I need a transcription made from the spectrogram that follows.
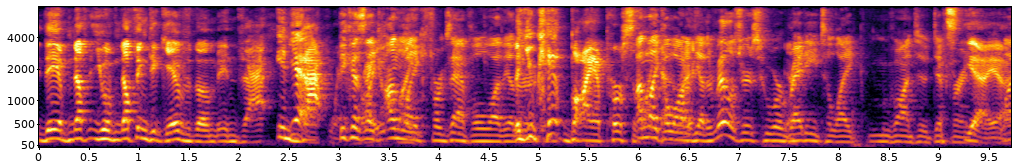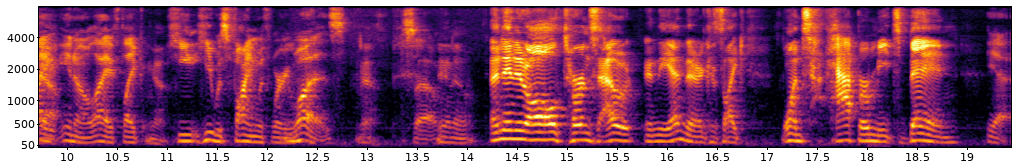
They have nothing. You have nothing to give them in that in yeah. that way. because right? like unlike for example a lot of the other like you can't buy a person. unlike like a lot right? of the other villagers who were ready to like move on to a different yeah, yeah, life, yeah. you know life like Yeah. Mm-hmm. he he was fine with where he was Yeah. so you know and then it all turns out in the end there because like once happer meets ben yeah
